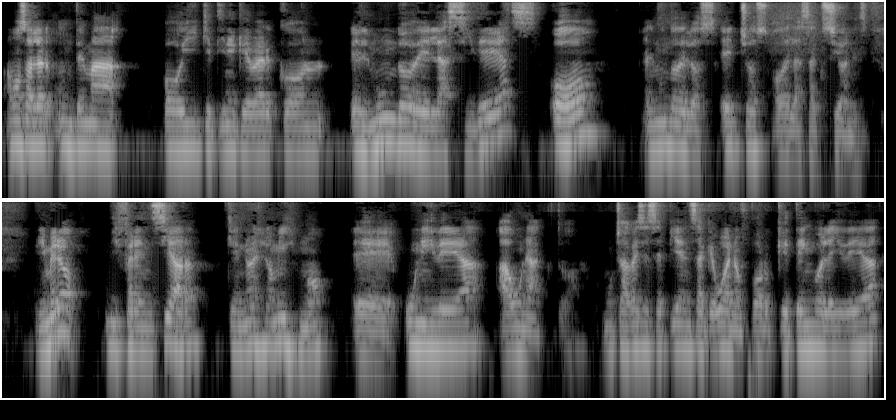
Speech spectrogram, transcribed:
Vamos a hablar un tema hoy que tiene que ver con el mundo de las ideas o el mundo de los hechos o de las acciones. Primero, diferenciar que no es lo mismo eh, una idea a un acto. Muchas veces se piensa que, bueno, porque tengo la idea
